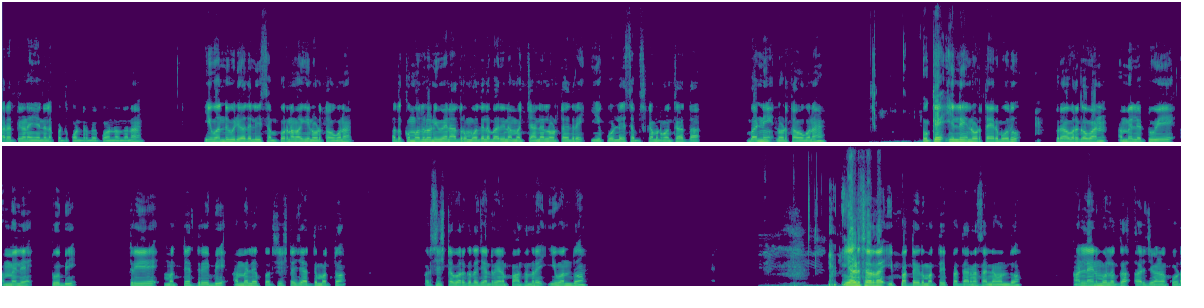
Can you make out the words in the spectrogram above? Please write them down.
ಅರ್ಹತೆಗಳನ್ನ ಏನೆಲ್ಲ ಪಡೆದುಕೊಂಡಿರಬೇಕು ಅನ್ನೋದನ್ನು ಈ ಒಂದು ವಿಡಿಯೋದಲ್ಲಿ ಸಂಪೂರ್ಣವಾಗಿ ನೋಡ್ತಾ ಹೋಗೋಣ. ಅದಕ್ಕೂ ಮೊದಲು ನೀವೇನಾದರೂ ಮೊದಲ ಬಾರಿ ನಮ್ಮ ಚಾನೆಲ್ ನೋಡ್ತಾ ಇದ್ರೆ ಈ ಕೂಡಲೇ ಸಬ್ಸ್ಕ್ರೈಬ್ ಮಾಡ್ಕೊಂತ ಹೇಳ್ತಾ ಬನ್ನಿ, ನೋಡ್ತಾ ಹೋಗೋಣ. ಓಕೆ, ಇಲ್ಲಿ ನೋಡ್ತಾ ಇರ್ಬೋದು. ಪ್ರವರ್ಗ ಒನ್, ಆಮೇಲೆ ಟು ಎ, ಆಮೇಲೆ ಟೂ ಬಿ, ತ್ರೀ ಎ, ಮತ್ತು ತ್ರೀ ಬಿ, ಆಮೇಲೆ ಪರಿಶಿಷ್ಟ ಜಾತಿ ಮತ್ತು ಪರಿಶಿಷ್ಟ ವರ್ಗದ ಜನರು ಏನಪ್ಪ ಅಂತಂದರೆ ಈ ಒಂದು ಎರಡು ಸಾವಿರದ ಇಪ್ಪತ್ತೈದು ಮತ್ತು ಇಪ್ಪತ್ತಾರನೇ ಸಾಲಿನ ಒಂದು ಆನ್ಲೈನ್ ಮೂಲಕ ಅರ್ಜಿಗಳನ್ನ ಕೂಡ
